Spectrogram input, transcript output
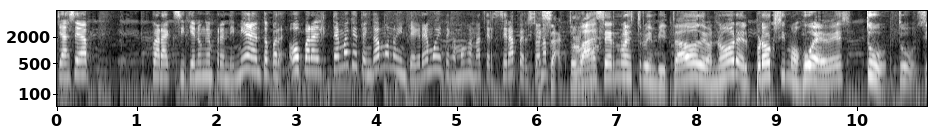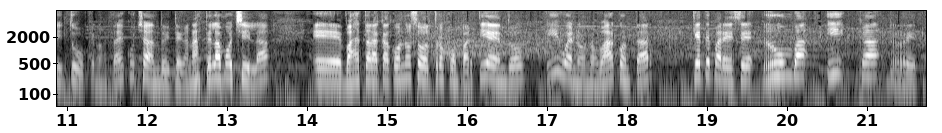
Ya sea para si tiene un emprendimiento para, o para el tema que tengamos, nos integremos y tengamos a una tercera persona. Exacto, vas a ser nuestro invitado de honor el próximo jueves. Tú, tú, sí, tú, que nos estás escuchando y te ganaste la mochila, eh, vas a estar acá con nosotros compartiendo y bueno, nos vas a contar qué te parece rumba y carrete.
